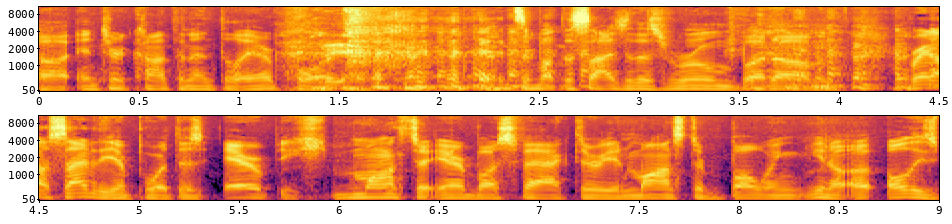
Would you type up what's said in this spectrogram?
uh, Intercontinental Airport. it's about the size of this room, but um, right outside of the airport, there's air, monster Airbus factory and monster Boeing. You know, uh, all these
